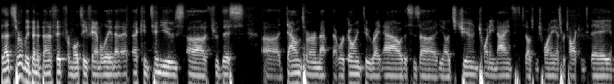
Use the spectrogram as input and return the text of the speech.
but that's certainly been a benefit for multifamily, and that that, that continues uh, through this uh, downturn that, that we're going through right now. This is, uh, you know, it's June 29th, 2020, as we're talking today. And,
